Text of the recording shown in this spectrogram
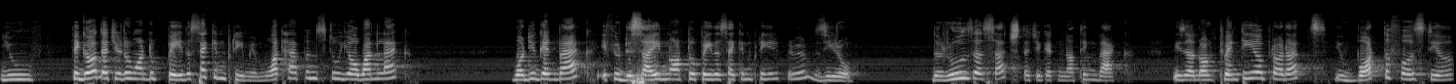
you figure that you don't want to pay the second premium. What happens to your 1 lakh? What do you get back if you decide not to pay the second premium? Zero. The rules are such that you get nothing back. These are long 20 year products. You've bought the first year.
